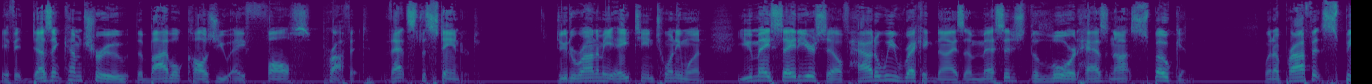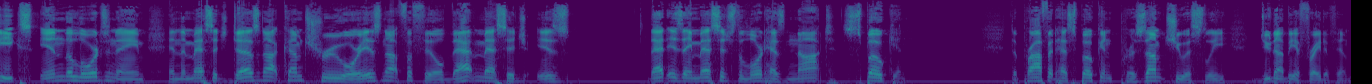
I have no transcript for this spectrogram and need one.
If it doesn't come true, the Bible calls you a false prophet. That's the standard. Deuteronomy 18:21 You may say to yourself, how do we recognize a message the Lord has not spoken? When a prophet speaks in the Lord's name and the message does not come true or is not fulfilled, that message is that is a message the Lord has not spoken. The prophet has spoken presumptuously, do not be afraid of him.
